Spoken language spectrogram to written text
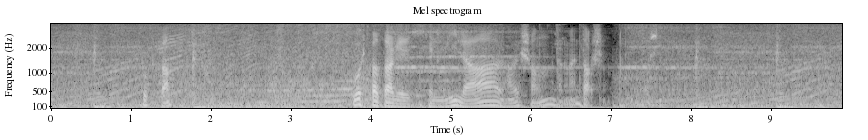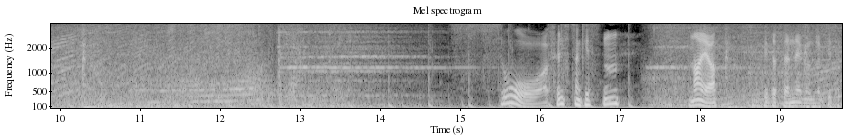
Furchtbar. Furchtbar sage ich. Lila, habe ich schon. Kann man tauschen. tauschen. So, 15 Kisten. Naja, dann geht der Fennec und dann geht der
